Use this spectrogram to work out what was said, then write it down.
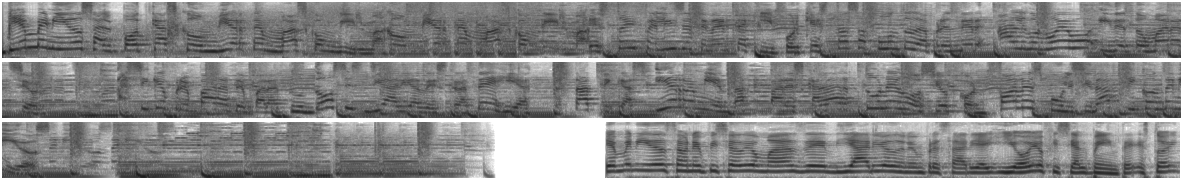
Bienvenidos al podcast Convierte Más con Vilma. Convierte Más con Vilma. Estoy feliz de tenerte aquí porque estás a punto de aprender algo nuevo y de tomar acción. Así que prepárate para tu dosis diaria de estrategias, tácticas y herramientas para escalar tu negocio con fans, publicidad y contenidos. Bienvenidos a un episodio más de Diario de una empresaria y hoy oficialmente estoy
